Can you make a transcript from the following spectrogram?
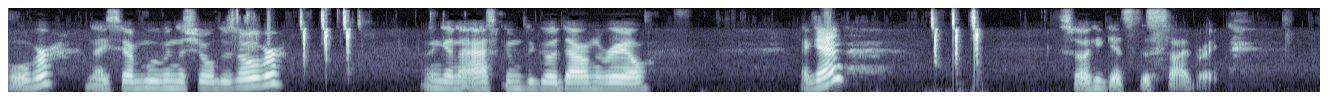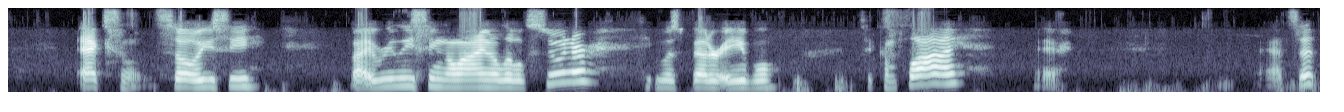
Over. Nice. I'm moving the shoulders over. I'm going to ask him to go down the rail again. So he gets this side right. Excellent. So you see, by releasing the line a little sooner, he was better able to comply. There. That's it,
